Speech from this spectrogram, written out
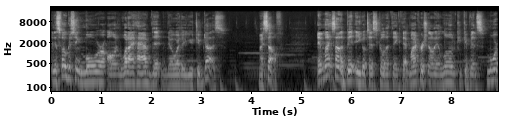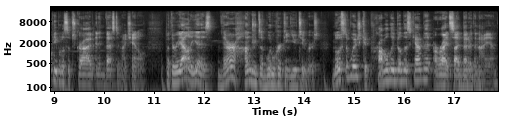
and is focusing more on what I have that no other YouTube does. Myself. It might sound a bit egotistical to think that my personality alone could convince more people to subscribe and invest in my channel. But the reality is, there are hundreds of woodworking YouTubers, most of which could probably build this cabinet a right side better than I am.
